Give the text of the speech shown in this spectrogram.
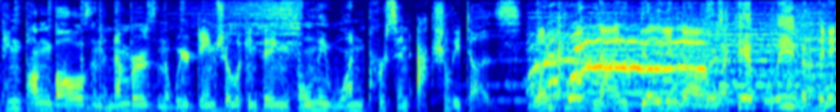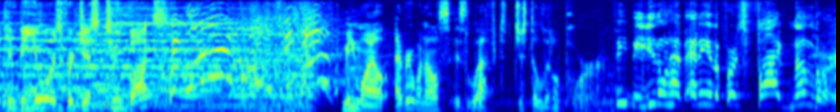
ping pong balls and the numbers and the weird game show looking things, only one person actually does. $1.9 billion. I can't believe it. Then it can be yours for just two bucks? Meanwhile, everyone else is left just a little poorer. Phoebe, you don't have any of the first five numbers.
